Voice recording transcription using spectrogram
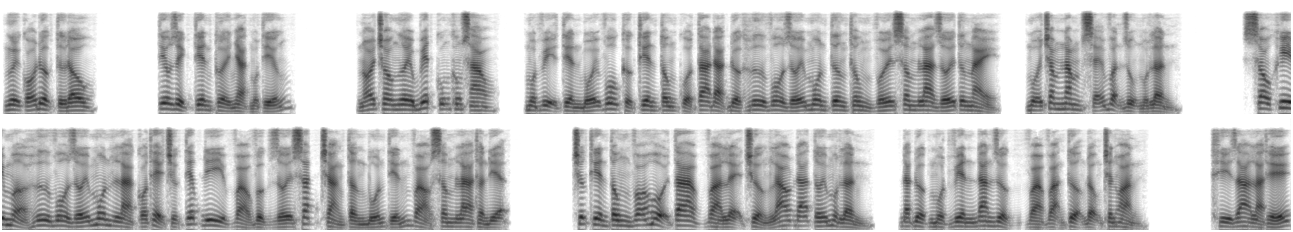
Ngươi có được từ đâu? Tiêu dịch tiên cười nhạt một tiếng. Nói cho ngươi biết cũng không sao, một vị tiền bối vô cực thiên tông của ta đạt được hư vô giới môn tương thông với sâm la giới tương này, mỗi trăm năm sẽ vận dụng một lần. Sau khi mở hư vô giới môn là có thể trực tiếp đi vào vực giới sắt tràng tầng 4 tiến vào sâm la thần điện. Trước thiên tông võ hội ta và lệ trưởng lão đã tới một lần, đạt được một viên đan dược và vạn tượng động chân hoàn. Thì ra là thế.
